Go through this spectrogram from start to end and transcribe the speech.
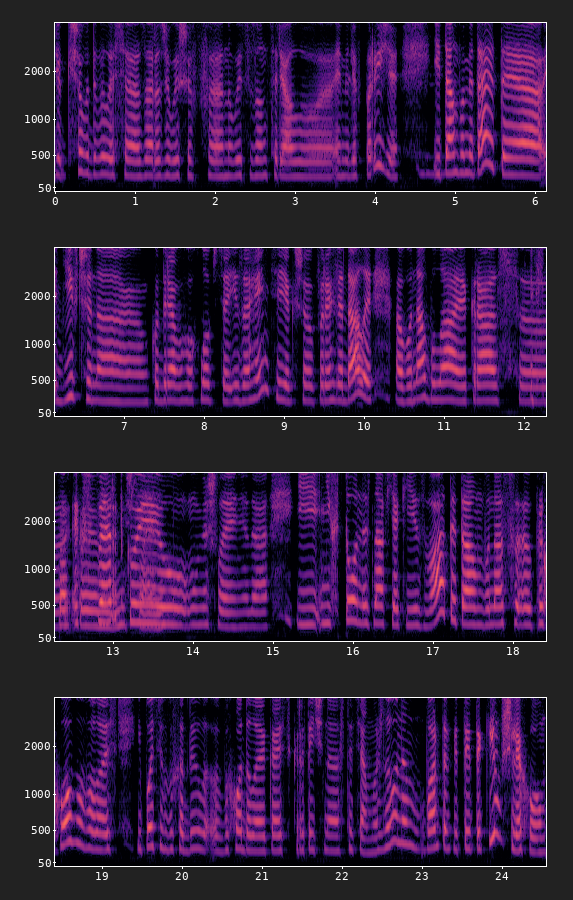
якщо ви дивилися, зараз же вийшов е, новий сезон серіалу Емілі в Парижі, і там, пам'ятаєте, дівчина кодрявого хлопця із агенції, якщо переглядали, вона була якраз експерткою, експерткою у Мішлені. Да. І ніхто не знав, як її звати. Там вона приховувалась, і потім виходила, виходила якась критична стаття. Можливо, нам варто піти таким шляхом,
